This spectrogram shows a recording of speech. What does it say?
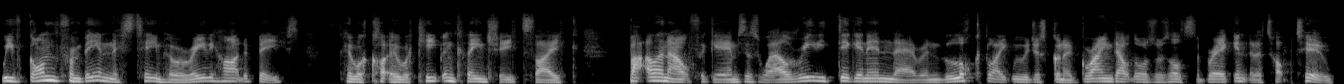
We've gone from being this team who are really hard to beat, who were who were keeping clean sheets, like battling out for games as well, really digging in there, and looked like we were just going to grind out those results to break into the top two.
